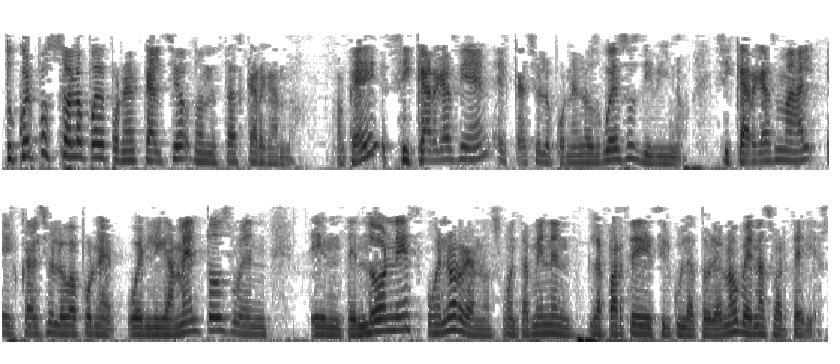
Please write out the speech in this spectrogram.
Tu cuerpo solo puede poner calcio donde estás cargando. ¿Ok? Si cargas bien, el calcio lo pone en los huesos, divino. Si cargas mal, el calcio lo va a poner o en ligamentos, o en, en tendones, o en órganos, o en- también en la parte circulatoria, ¿no? Venas o arterias.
